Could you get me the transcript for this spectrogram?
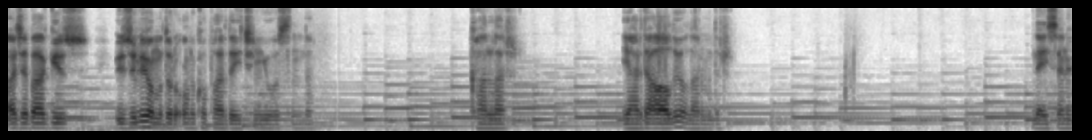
Acaba güz üzülüyor mudur onu kopardığı için yuvasından? Karlar yerde ağlıyorlar mıdır? Neyse ne.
